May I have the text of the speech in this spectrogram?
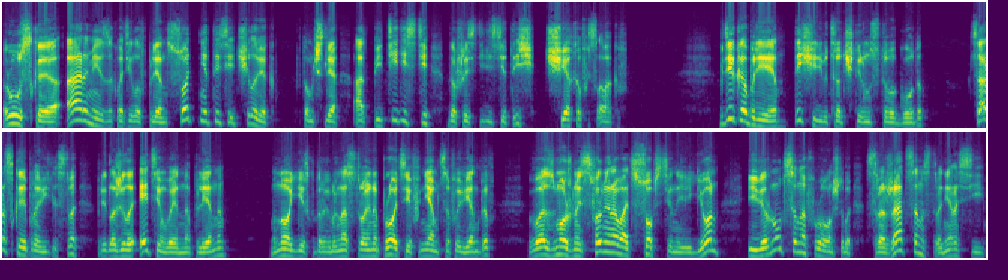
русская армия захватила в плен сотни тысяч человек, в том числе от 50 до 60 тысяч чехов и словаков. В декабре 1914 года царское правительство предложило этим военнопленным, многие из которых были настроены против немцев и венгров, возможность сформировать собственный регион – и вернуться на фронт, чтобы сражаться на стороне России.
